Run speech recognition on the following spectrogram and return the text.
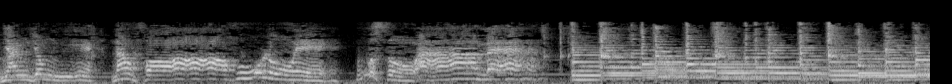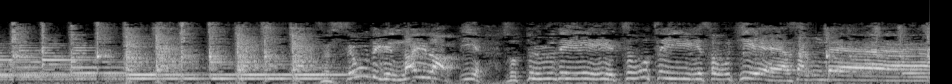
娘舅你那发葫芦哎，无所阿门。来了，比是都在做这首街上呗。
